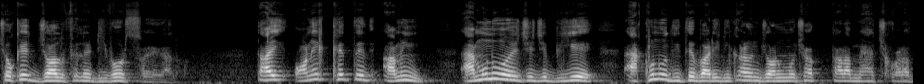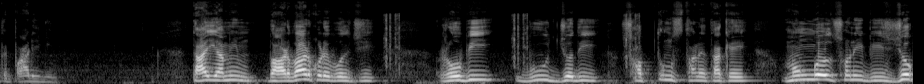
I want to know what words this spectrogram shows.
চোখের জল ফেলে ডিভোর্স হয়ে গেল। তাই অনেক ক্ষেত্রে আমি এমনও হয়েছে যে বিয়ে এখনও দিতে পারিনি, কারণ জন্মছক তারা ম্যাচ করাতে পারিনি। তাই আমি বারবার করে বলছি, রবি বুধ যদি সপ্তম স্থানে থাকে, মঙ্গল শনি বীজযোগ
